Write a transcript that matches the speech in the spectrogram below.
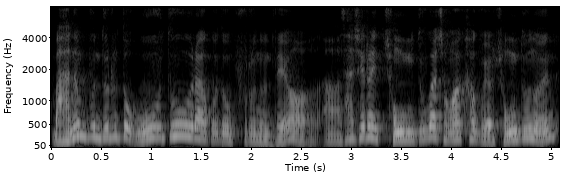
많은 분들은 또 우두라고도 부르는데요. 아, 사실은 종두가 정확하고요. 종두는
